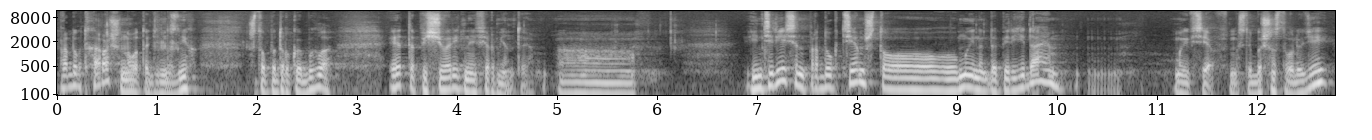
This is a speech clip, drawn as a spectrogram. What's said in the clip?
Продукт хороший, но вот один из них, что под рукой было, это пищеварительные ферменты. А, интересен продукт тем, что мы иногда переедаем, мы все, в смысле большинство людей,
